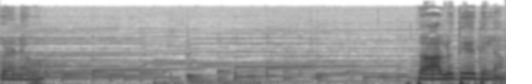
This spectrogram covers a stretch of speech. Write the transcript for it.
করে নেব। তো আলু দিয়ে দিলাম।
